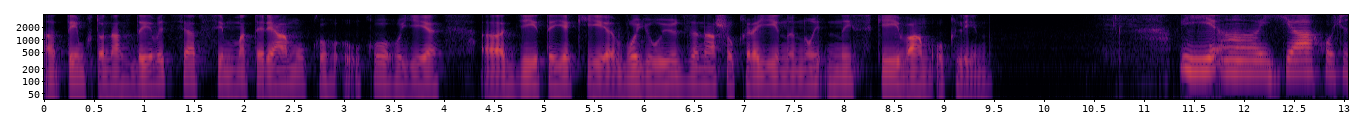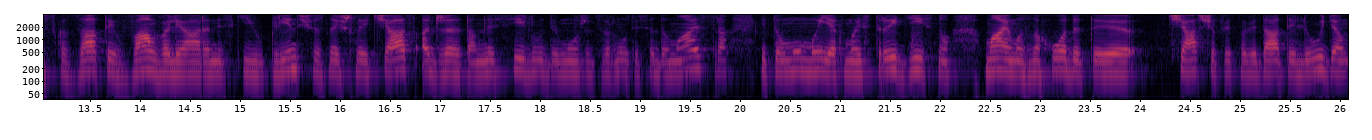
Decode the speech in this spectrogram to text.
е, тим, хто нас дивиться, всім матерям, у кого, у кого є е, діти, які воюють за нашу країну. Ну, низький вам уклін. І е, я хочу сказати вам, Валіаре, низький уклін, що знайшли час, адже там не всі люди можуть звернутися до майстра, і тому ми, як майстри, дійсно маємо знаходити. Час, щоб відповідати людям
